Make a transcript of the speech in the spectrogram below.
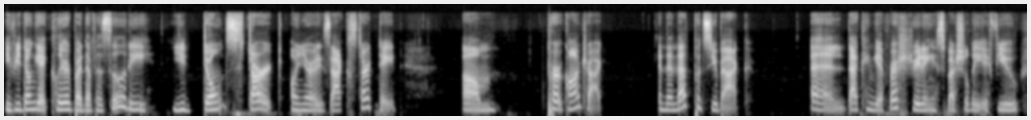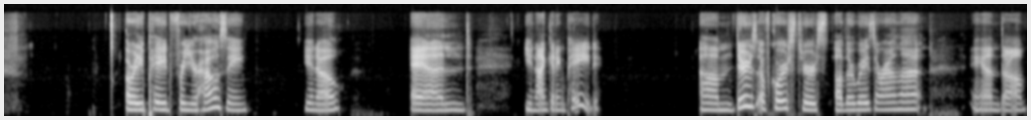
if you don't get cleared by the facility, you don't start on your exact start date um, per contract. And then that puts you back. And that can get frustrating, especially if you already paid for your housing, you know, and you're not getting paid. Um, there's, of course, there's other ways around that. And um,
